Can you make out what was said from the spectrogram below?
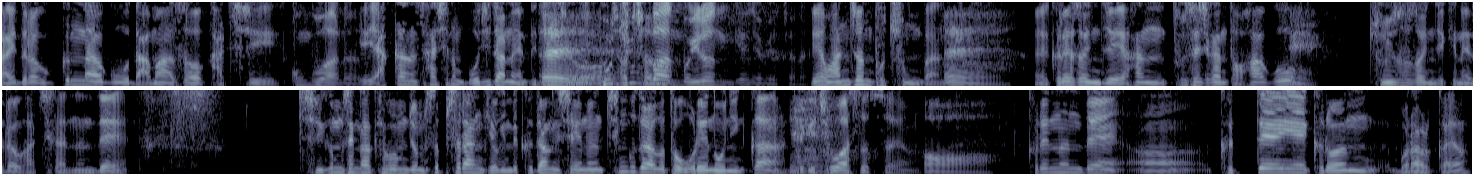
아이들하고 끝나고 남아서 같이 공부하는 예, 약간 사실은 모지라는 애들이죠. 네. 보충반 저처럼. 뭐 이런 개념이었잖아요. 예, 완전 보충반. 네. 예, 그래서 이제 한 두세 시간 더 하고 네. 줄 서서 이제 걔네들하고 같이 갔는데 지금 생각해 보면 좀 씁쓸한 기억인데 그 당시에는 친구들하고 더 오래 노니까 되게 예. 좋았었어요. 어. 그랬는데 어 그때의 그런 뭐라 그럴까요?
